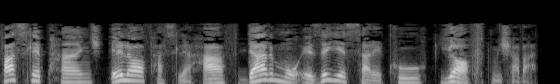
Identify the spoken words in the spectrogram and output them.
فصل پنج الا فصل هفت در موعظه سر کوه یافت می شود.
